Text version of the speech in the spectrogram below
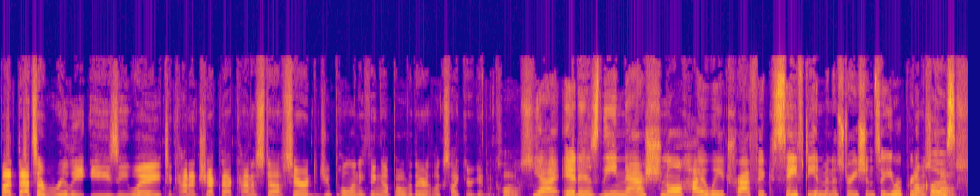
but that's a really easy way to kind of check that kind of stuff sarah did you pull anything up over there it looks like you're getting close Yeah, it is the National Highway Traffic Safety Administration. So you were pretty close. close.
